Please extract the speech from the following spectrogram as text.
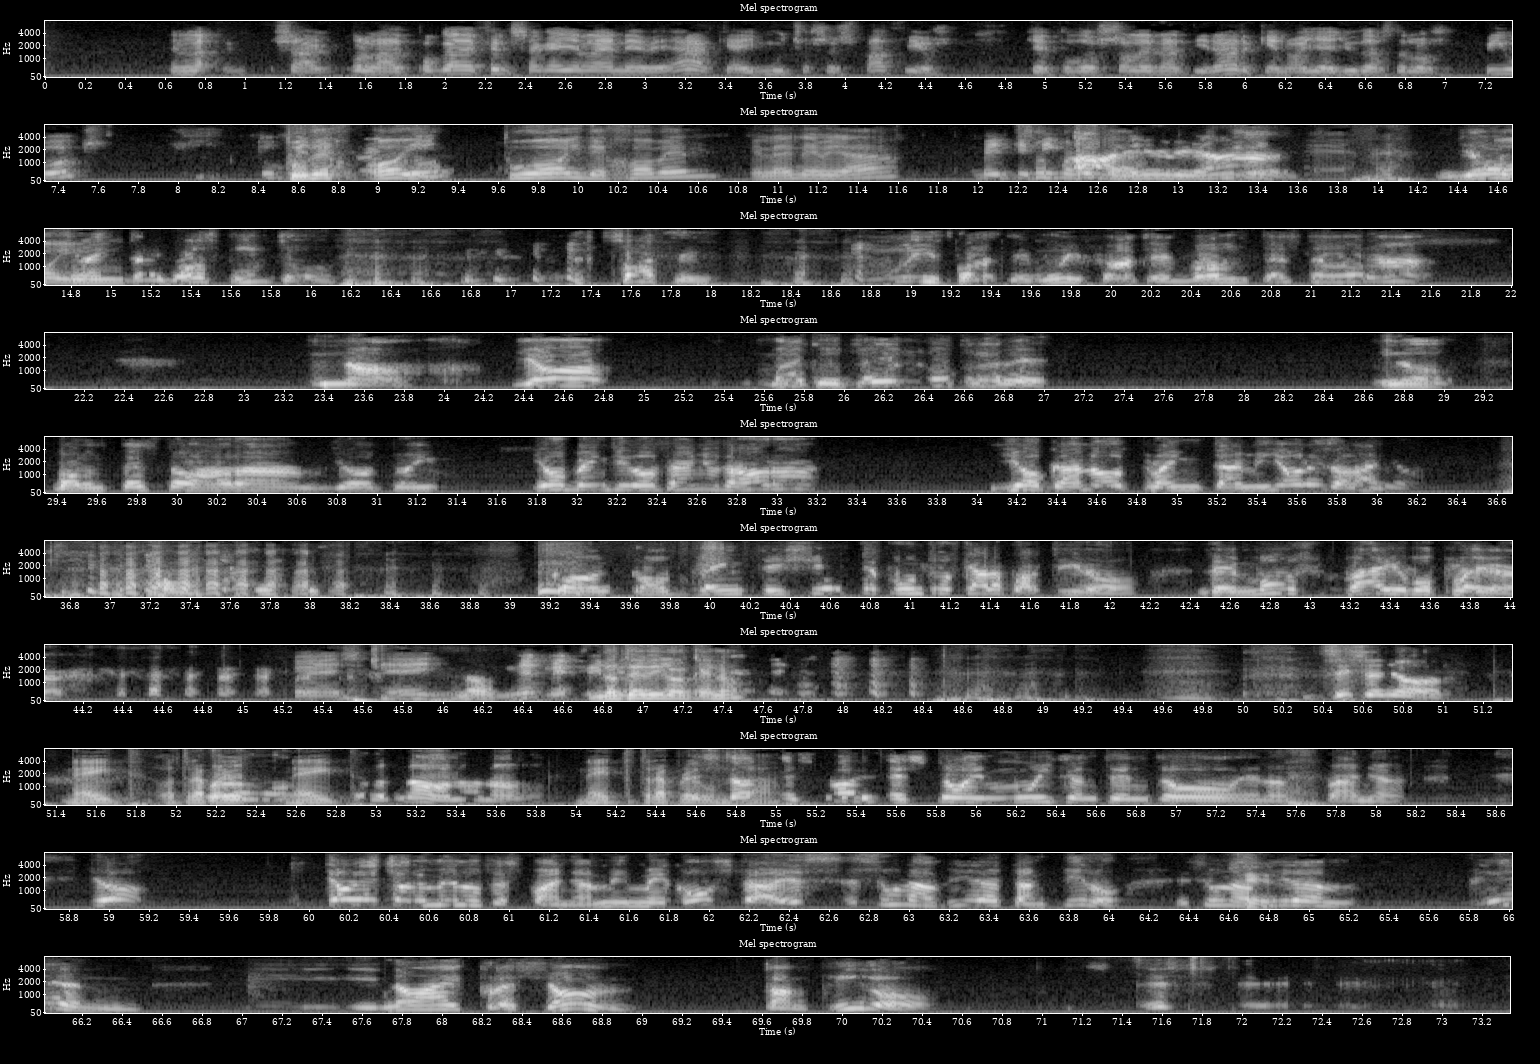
en la- o sea, con la poca defensa que hay en la NBA, que hay muchos espacios, que todos salen a tirar, que no hay ayudas de los pivots, tú, Tú de, hoy, tú hoy de joven en la NBA. 25 Súper ah, puntos. NBA. Yo Hoy. 32 puntos. fácil. Muy fácil, muy fácil. Baloncesto ahora. No. Yo, Michael Jordan otra vez. No. Baloncesto ahora, yo, yo 22 años ahora, yo gano 30 millones al año. Con, con, con 27 puntos cada partido. The most valuable player. Pues, No. me- me- me No te digo que no. Sí, señor. Nate, otra pregunta. No, no, no. Nate, otra Estoy, pregunta. estoy, estoy muy contento en España. Yo, yo echo de menos España. A mí me gusta. Es, es una vida tranquilo. Es una Sí. vida bien. Y, y no hay presión. Tranquilo. Es, eh,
